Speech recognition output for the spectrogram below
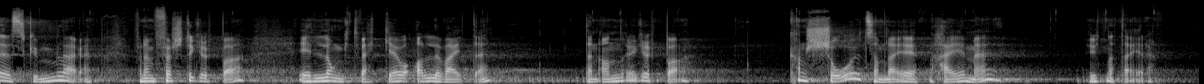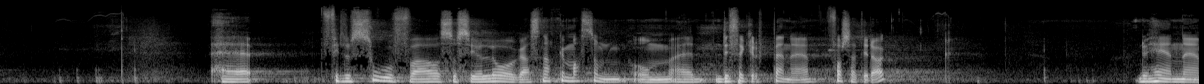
det er skumlere. For den første gruppa er langt vekke, og alle vet det. Den andre gruppa kan se ut som de er hjemme, uten at de er det. Eh, filosofer og sosiologer snakker masse om, om eh, disse gruppene fortsatt i dag. Du har en, eh,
